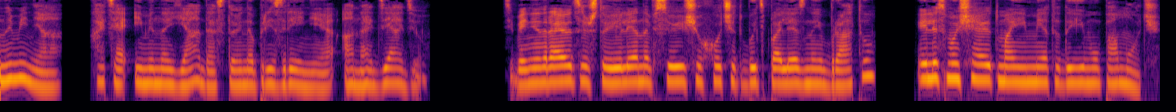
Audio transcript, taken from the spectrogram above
на меня, хотя именно я достойна презрения, а на дядю. Тебе не нравится, что Елена все еще хочет быть полезной брату? Или смущают мои методы ему помочь?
